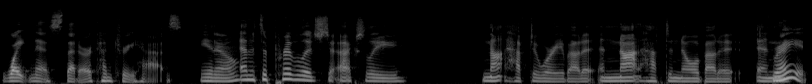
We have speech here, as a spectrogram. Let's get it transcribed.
whiteness that our country has. You know, and it's a privilege to actually not have to worry about it and not have to know about it. And right?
